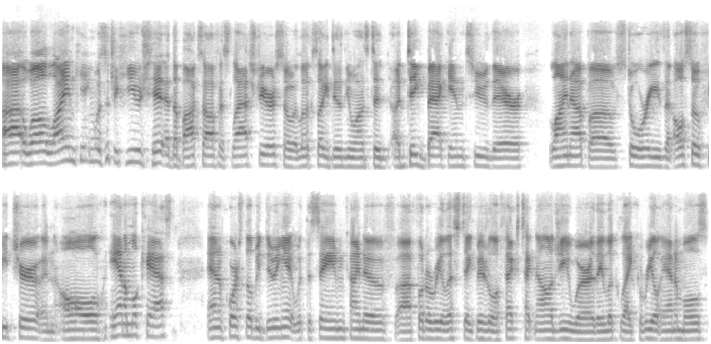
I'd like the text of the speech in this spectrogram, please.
Uh, well, Lion King was such a huge hit at the box office last year, so it looks like Disney wants to uh, dig back into their lineup of stories that also feature an all animal cast. And of course, they'll be doing it with the same kind of uh, photorealistic visual effects technology where they look like real animals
